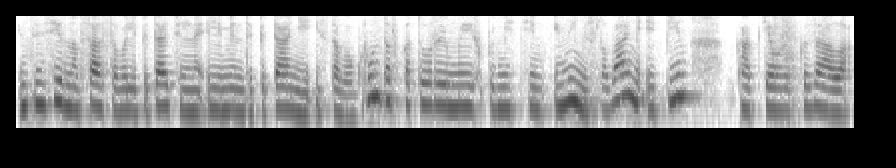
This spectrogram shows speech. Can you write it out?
интенсивно всасывали питательные элементы питания из того грунта, в который мы их поместим. Иными словами, эпин, как я уже сказала,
